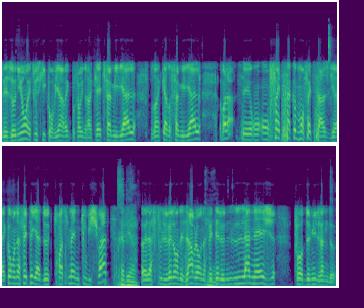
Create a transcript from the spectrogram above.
les oignons et tout ce qui convient avec pour faire une raclette familiale dans un cadre familial. Voilà, c'est on, on fête ça comme on fête ça, je dirais. Comme on a fêté il y a deux, trois semaines tout Bishvat. Très bien. La, le vélo des arbres, on a fêté le, la neige pour 2022.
